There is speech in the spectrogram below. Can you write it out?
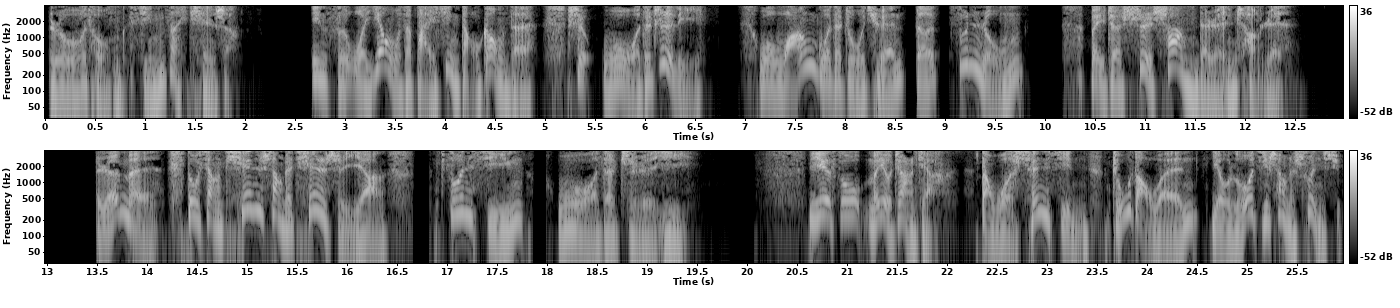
如同行在天上。”因此，我要我的百姓祷告的是我的治理，我王国的主权得尊荣，被这世上的人承认。人们都像天上的天使一样遵行我的旨意。耶稣没有这样讲，但我深信主导文有逻辑上的顺序。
